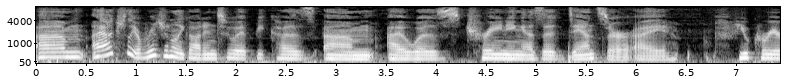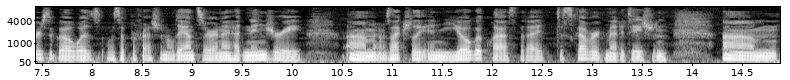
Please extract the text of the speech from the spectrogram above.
Um, I actually originally got into it because um, I was training as a dancer. I a few careers ago was was a professional dancer, and I had an injury. Um, it was actually in yoga class that I discovered meditation, um,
